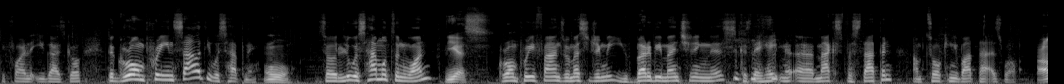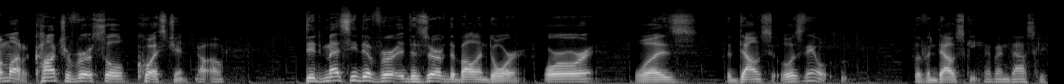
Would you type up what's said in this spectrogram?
before I let you guys go, the Grand Prix in Saudi was happening. Oh, So Lewis Hamilton won. yes. Grand Prix fans were messaging me, you better be mentioning this because they hate uh, Max Verstappen. I'm talking about that as well. Amar, controversial question. Uh oh. Did Messi dever- deserve the Ballon d'Or? Or was the Downs, what was his name? Lewandowski. Lewandowski.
